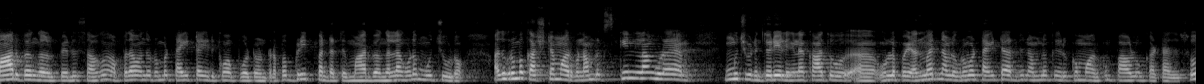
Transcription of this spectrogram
மார்பங்கள் பெருசாகும். அப்போ தான் வந்து ரொம்ப டைட்டாக இருக்குமா போட்டோன்றப்ப ப்ரீத் பண்ணுறதுக்கு மார்பங்கள்லாம் கூட மூச்சு விடும். அதுக்கு ரொம்ப கஷ்டமாக இருக்கும். நம்மளுக்கு ஸ்கின்லாம் கூட மூச்சு விடும். தெரியும் இல்லைங்களா? காற்று உள்ளே போய். அது மாதிரி நம்மளுக்கு ரொம்ப டைட்டாக இருந்து நம்மளுக்கு இறுக்கமாக இருக்கும் பாவலும் கட்டாது. ஸோ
